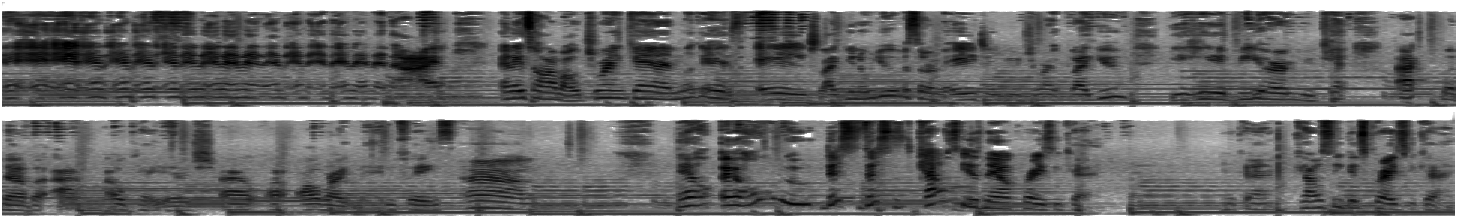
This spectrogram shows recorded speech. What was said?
And and and and and and and and and and and I and they talk about drinking and look at his age. Like you know, you have a certain age and you drink. Like you, you hear be heard. You can't. I whatever. I okay ish. All right, man. Face. Um. And, and who do this? This is Kelsey is now Crazy K. Okay, Kelsey gets Crazy K.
